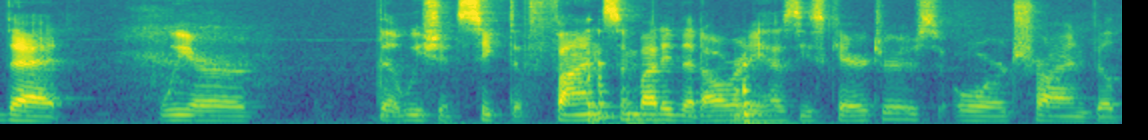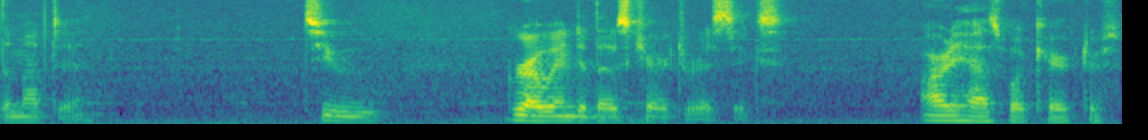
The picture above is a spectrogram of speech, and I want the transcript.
that we are that we should seek to find somebody that already has these characters, or try and build them up to to grow into those characteristics? Already has what characters?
